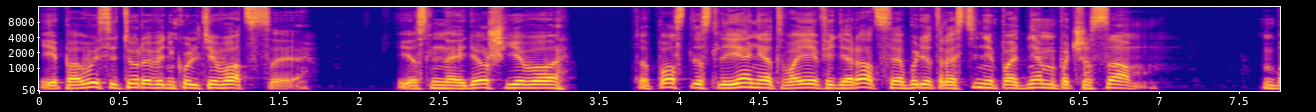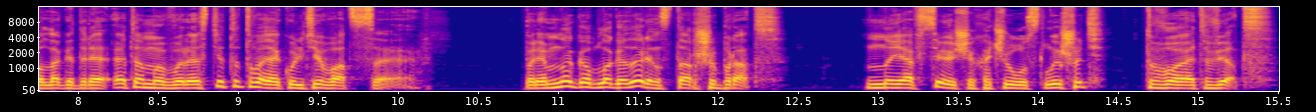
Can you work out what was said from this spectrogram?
и повысить уровень культивации. Если найдешь его, то после слияния твоя федерация будет расти не по дням, а по часам. Благодаря этому вырастет и твоя культивация. Премного благодарен, старший брат. Но я все еще хочу услышать твой ответ.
